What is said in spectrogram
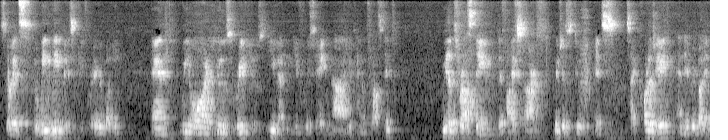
So it's a win-win basically for everybody. And we all use reviews, even if we say, nah, you cannot trust it. We are trusting the five stars. We just do it's psychology and everybody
